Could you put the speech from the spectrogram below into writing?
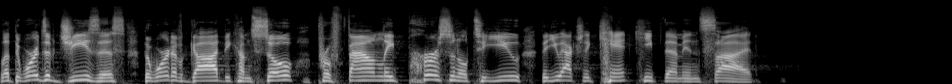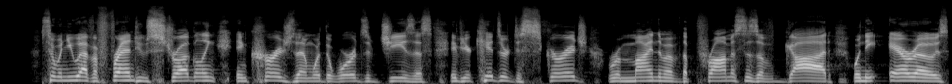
Let the words of Jesus, the word of God, become so profoundly personal to you that you actually can't keep them inside. So when you have a friend who's struggling, encourage them with the words of Jesus. If your kids are discouraged, remind them of the promises of God. When the arrows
